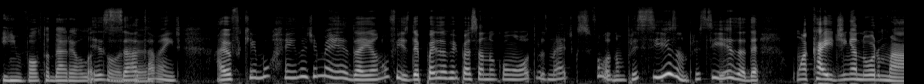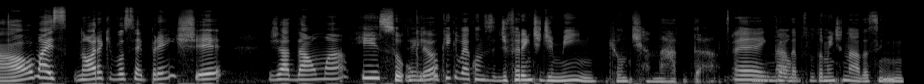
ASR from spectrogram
e em volta da areola Exatamente. toda. Exatamente. Aí eu fiquei morrendo de medo. Aí eu não fiz. Depois eu fui passando com outros médicos e falou: não precisa, não precisa. Uma caidinha normal, mas na hora que você preencher, já dá uma. Isso. Entendeu? O que, o que vai acontecer? Diferente de mim, que eu não tinha nada. É, então. Nada, absolutamente nada. Assim,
